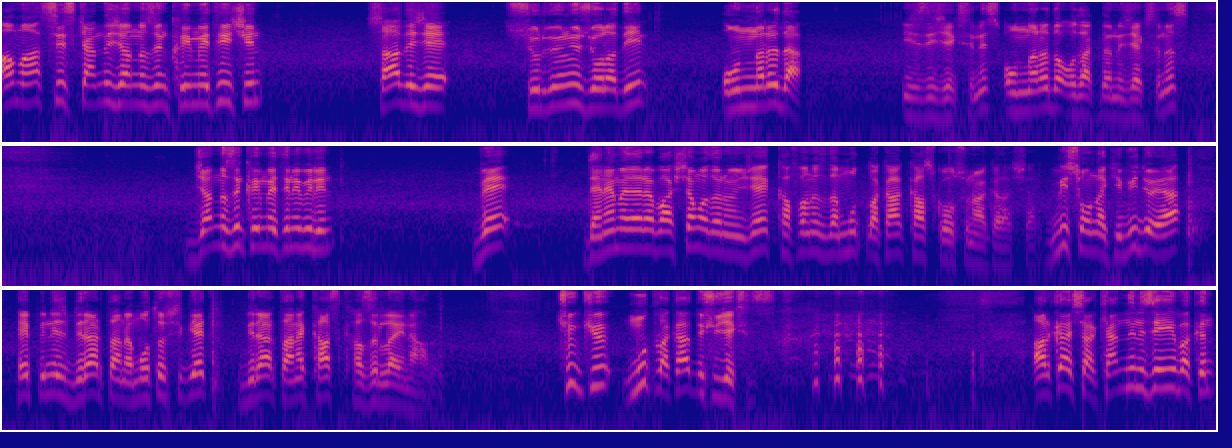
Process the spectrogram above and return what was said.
Ama siz kendi canınızın kıymeti için sadece sürdüğünüz yola değil onları da izleyeceksiniz. Onlara da odaklanacaksınız. Canınızın kıymetini bilin. Ve denemelere başlamadan önce kafanızda mutlaka kask olsun arkadaşlar. Bir sonraki videoya hepiniz birer tane motosiklet, birer tane kask hazırlayın abi. Çünkü mutlaka düşeceksiniz. arkadaşlar kendinize iyi bakın.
